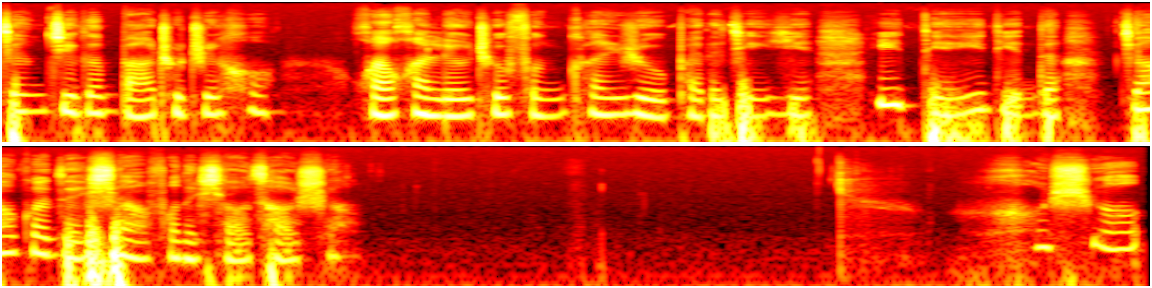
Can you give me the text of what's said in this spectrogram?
将巨根拔出之后。缓缓流出冯宽乳白的精液，一点一点的浇灌在下方的小草上。好爽，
